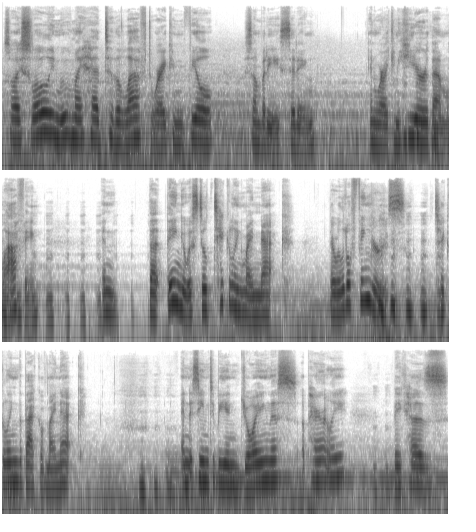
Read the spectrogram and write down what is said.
So I slowly move my head to the left where I can feel somebody sitting and where I can hear them laughing. And that thing, it was still tickling my neck. There were little fingers tickling the back of my neck. And it seemed to be enjoying this, apparently, because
